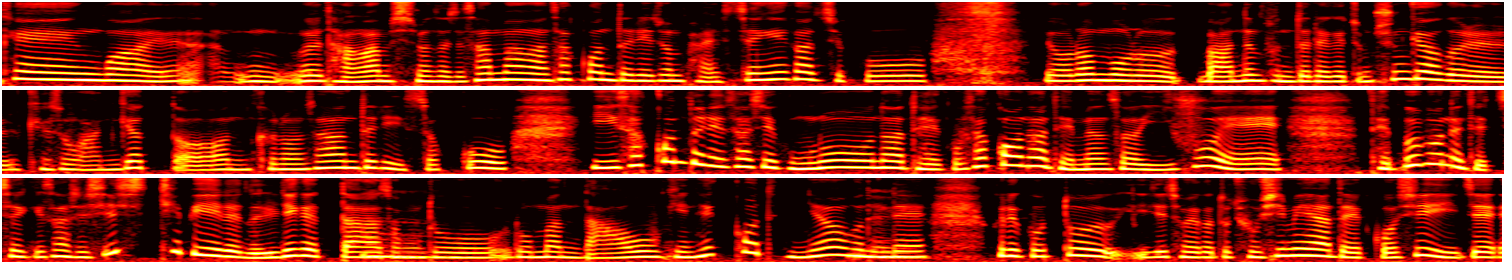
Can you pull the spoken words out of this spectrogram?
폭행과를 당하시면서 이제 사망한 사건들이 좀 발생해가지고 여러모로 많은 분들에게 좀 충격을 계속 안겼던 그런 사안들이 있었고 이 사건들이 사실 공론화되고 사건화되면서 이후에 대부분의 대책이 사실 CCTV를 늘리겠다 음. 정도로만 나오긴 했거든요. 근데 네. 그리고 또 이제 저희가 또 조심해야 될 것이 이제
